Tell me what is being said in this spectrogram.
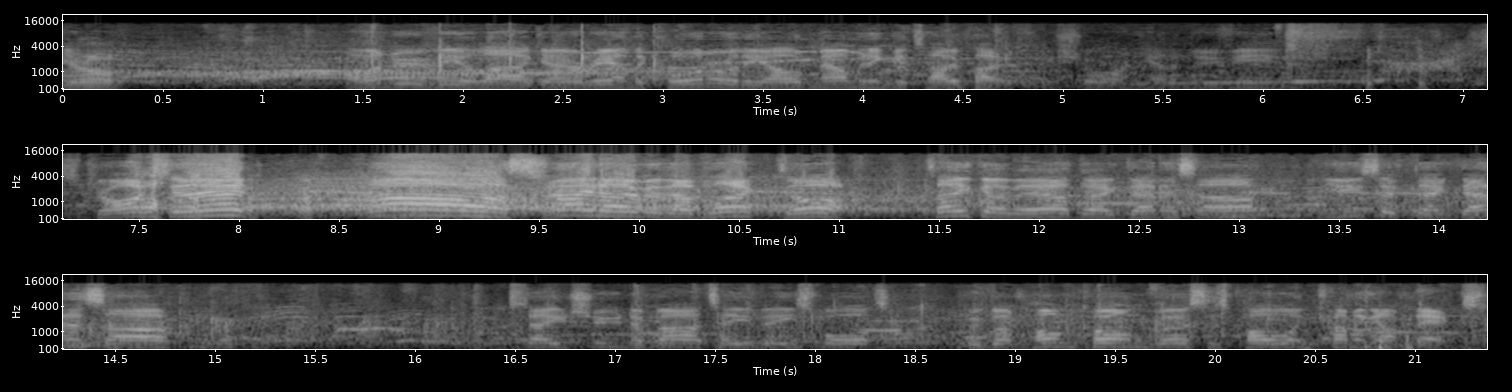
you're on. I wonder if he'll uh, go around the corner or the old Mal Meninga topo. Be sure on how to move in. Strikes it. Oh, straight over the black dot. Take him out, Dagdanasar. Yusuf Dagdanasar. Stay tuned to Bar TV Sports. We've got Hong Kong versus Poland coming up next.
